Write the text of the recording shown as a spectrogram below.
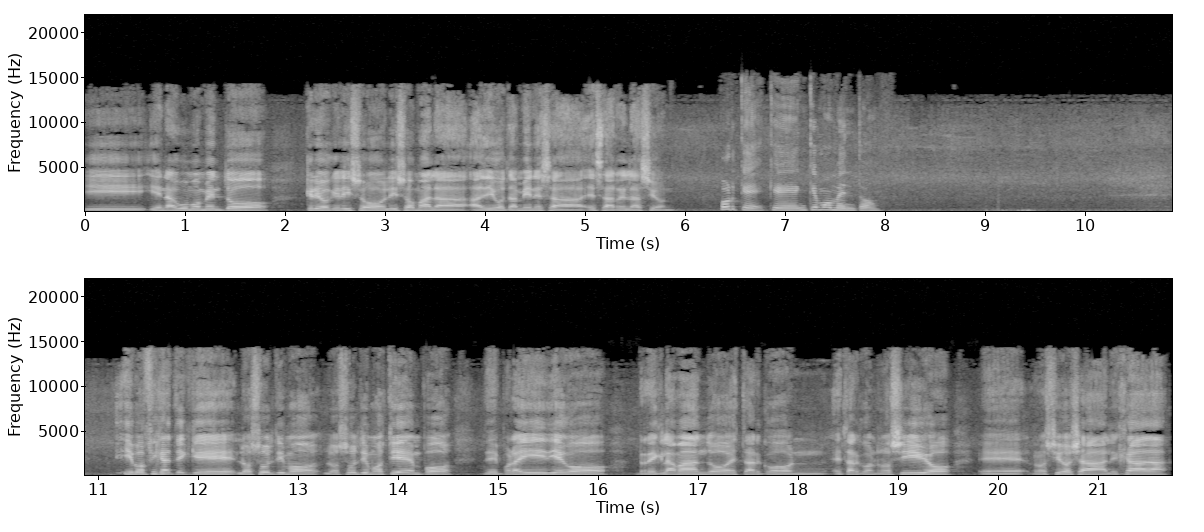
y, y en algún momento creo que le hizo, le hizo mal a, a Diego también esa, esa relación. ¿Por qué? ¿Qué- ¿En qué momento? Y vos fíjate que los últimos, los últimos tiempos, de por ahí Diego reclamando estar con, estar con Rocío, eh, Rocío ya alejada,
